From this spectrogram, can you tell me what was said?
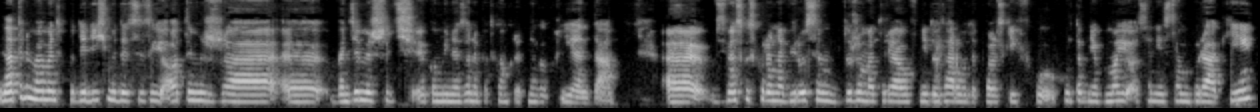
Na ten moment podjęliśmy decyzję o tym, że e, będziemy szyć kombinezony pod konkretnego klienta. E, w związku z koronawirusem dużo materiałów nie dotarło do polskich hurtowni. W mojej ocenie są braki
